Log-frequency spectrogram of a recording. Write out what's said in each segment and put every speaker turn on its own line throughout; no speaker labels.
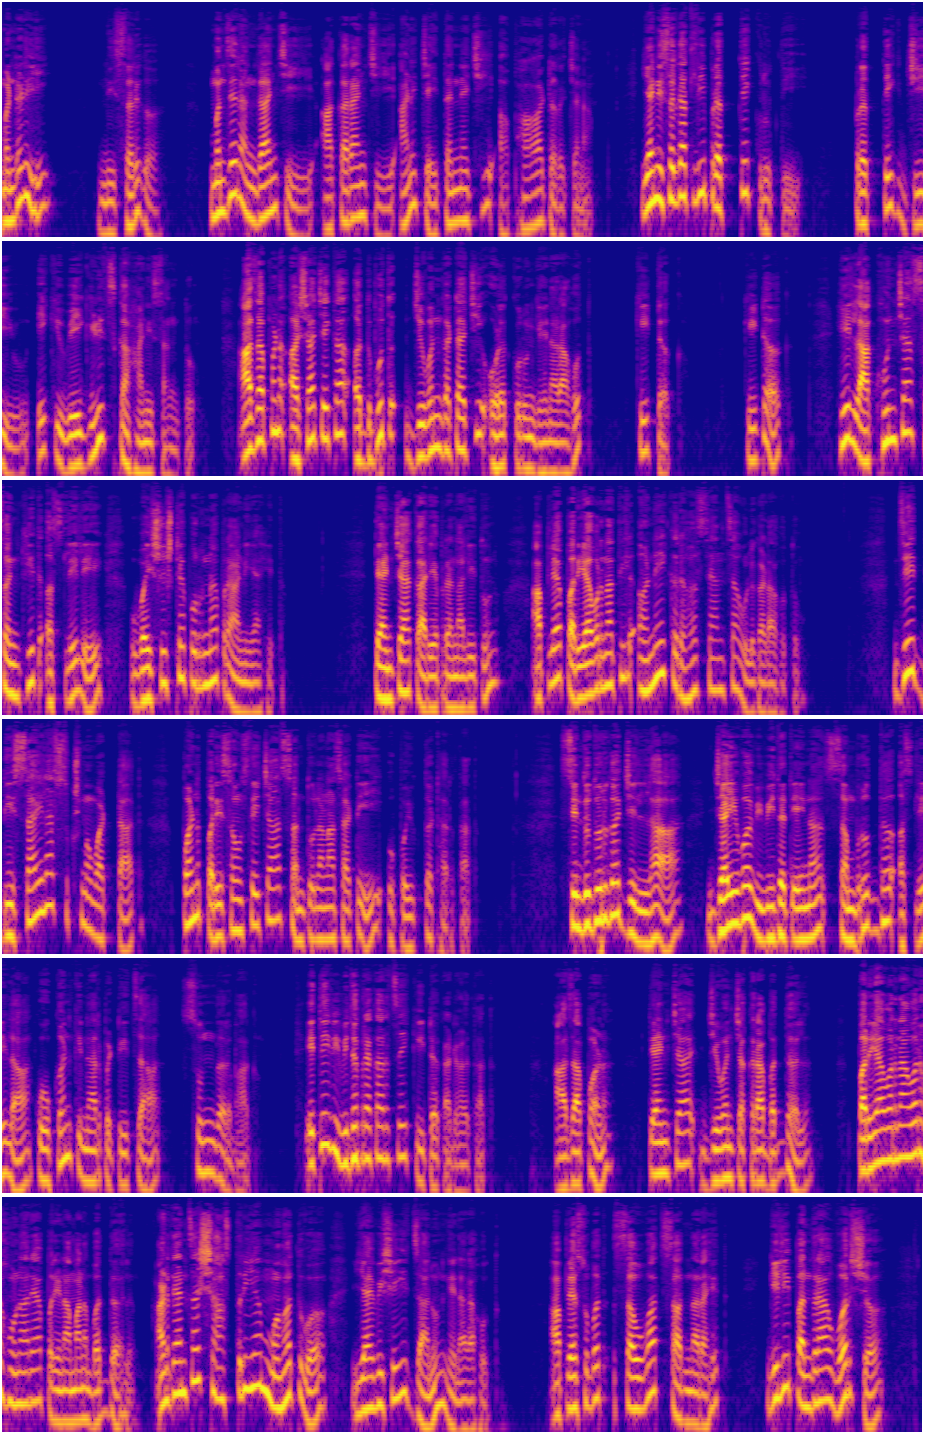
मंडळी निसर्ग म्हणजे रंगांची आकारांची आणि चैतन्याची अफाट रचना. या निसर्गातली प्रत्येक कृती प्रत्येक जीव एक वेगळीच कहाणी सांगतो. आज आपण अशाच एका अद्भुत जीवनगटाची ओळख करून घेणार आहोत कीटक. कीटक हे लाखोंच्या संख्येत असलेले वैशिष्ट्यपूर्ण प्राणी आहेत. त्यांच्या कार्यप्रणालीतून आपल्या पर्यावरणातील अनेक रहस्यांचा उलगडा होतो. जे दिसायला सूक्ष्म वाटतात पण परिसंस्थेच्या संतुलनासाठी उपयुक्त ठरतात. सिंधुदुर्ग जिल्हा जैवविविधतेनं समृद्ध असलेला कोकण किनारपट्टीचा सुंदर भाग. येथे विविध प्रकारचे कीटक आढळतात. आज आपण त्यांच्या जीवनचक्राबद्दल पर्यावरणावर होणाऱ्या परिणामांबद्दल आणि त्यांचं शास्त्रीय महत्त्व याविषयी जाणून घेणार आहोत. आपल्यासोबत संवाद साधणार आहेत गेली पंधरा वर्ष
